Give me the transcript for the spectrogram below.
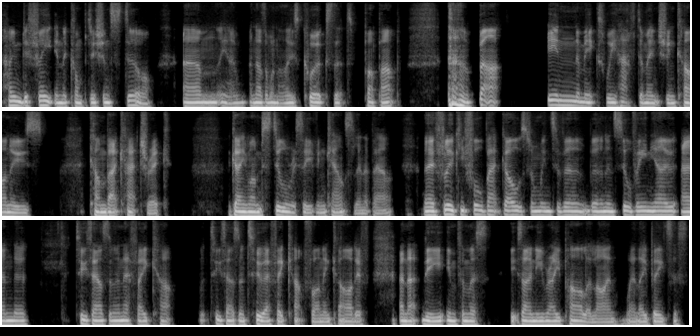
home defeat in the competition still. Um, you know, another one of those quirks that pop up. but in the mix, we have to mention Kanu's comeback hat trick, a game I'm still receiving counselling about. Their fluky fullback goals from Winterburn and Silvinho, and the 2000 FA Cup 2002 FA Cup final in Cardiff, and at the infamous "It's only Ray Parlour" line where they beat us.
